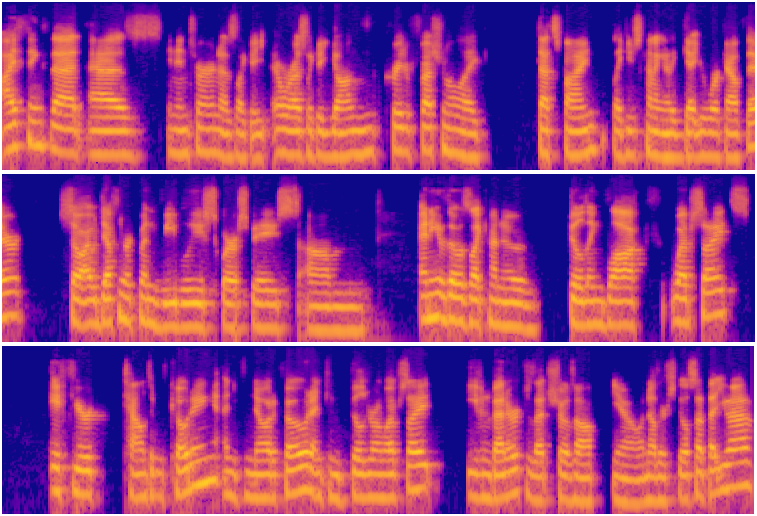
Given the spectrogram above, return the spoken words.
I think that as an intern, as like a or as like a young creative professional, like that's fine. Like you just kind of got to get your work out there. So I would definitely recommend Weebly, Squarespace, um, any of those like kind of building block websites. If you're talented with coding and you can know how to code and can build your own website, even better because that shows off you know another skill set that you have.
